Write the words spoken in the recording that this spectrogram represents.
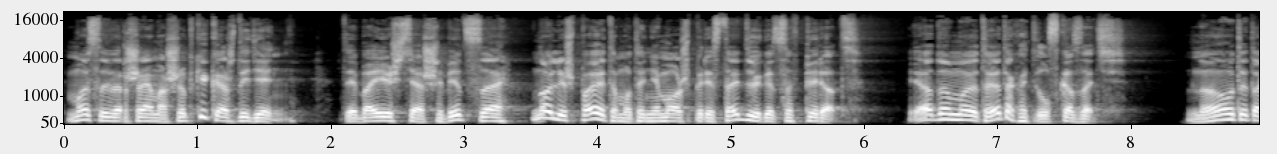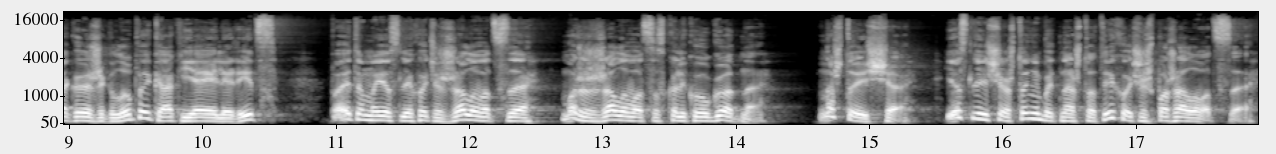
мы совершаем ошибки каждый день. Ты боишься ошибиться, но лишь поэтому ты не можешь перестать двигаться вперед. Я думаю, ты это хотел сказать. Ну, ты такой же глупый, как я или Риц, поэтому если хочешь жаловаться, можешь жаловаться сколько угодно. На что еще? Если еще что-нибудь, на что ты хочешь пожаловаться.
